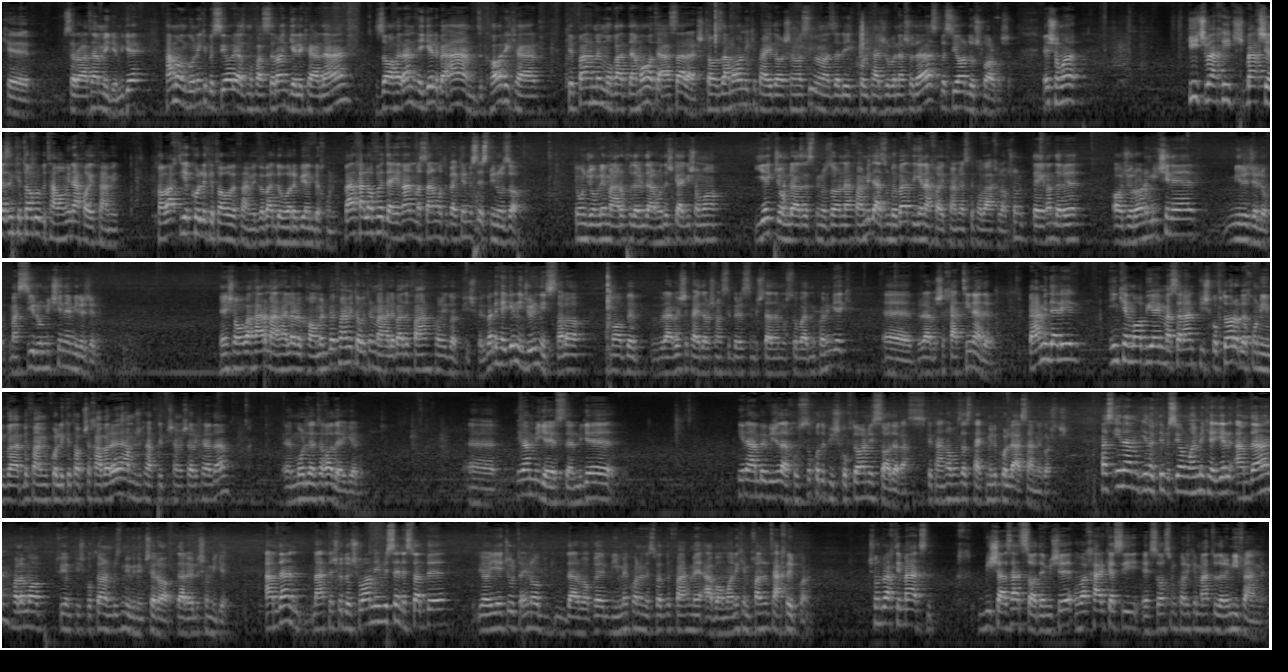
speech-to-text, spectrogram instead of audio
که صراحتا میگه. میگه همان گونه که بسیاری از مفسران گله کردن ظاهرا هگل به عمد کاری کرد که فهم مقدمات اثرش تا زمانی که پیدارشناسی به منزله کل تجربه نشده است بسیار دشوار باشه. یعنی شما هیچ وقت هیچ بخشی از این کتاب رو به تمامی نخواهید فهمید. تا وقتی یه کل کتاب رو بفهمید و بعد دوباره بیاین بخونید. برخلاف دقیقا مثلا متفکر مثل اسپینوزا که اون جمله معروف رو داریم در موردش که اگه شما یک جمله از اسپینوزا رو نفهمید از اون به بعد دیگه نخواهید فهمید از کتاب اخلاق. چون دقیقا داره آجرا رو میچینه میره جلو. مسیر رو میچینه میره جلو. یعنی شما با هر مرحله رو کامل بفهمید تا بتونید مرحله بعد رو فهم کنید و پیش برید. ولی هگل اینجوری نیست. حالا ما به روش پیدارشناسی برسیم بیشتر در صحبت می‌کنیم یک روش خطی نداره. به همین دلیل اینکه ما بیایم مثلا پیشگفتار رو بخونیم و بفهمیم کلی کتاب چه خبره همونجور که هفته پیشم اشاره کردم مورد انتقاد هگل. اینم میگه استر. میگه این هم به ویژه در خصوص خود پیشگفتار نیست صادق است که تنها پس از تکمیل کل اثر نگاشته شد. پس اینم یه نکته بسیار مهمه که هگل عمدن حالا ما توی پیشگفتار امروز می‌بینیم چرا دلایلش رو میگه. عمدن متنش رو دشوار میویسه نسبت به یا یه جور تا اینو در واقع بیمه کنه نسبت به فهم عوامانه که می‌خوان رو تخریب کنن. چون وقتی متن بیش از حد ساده میشه اون وقت هر کسی احساس می‌کنه که متن رو داره می‌فهمه.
